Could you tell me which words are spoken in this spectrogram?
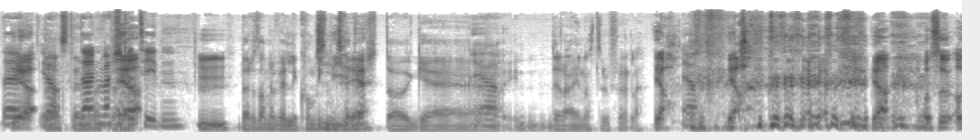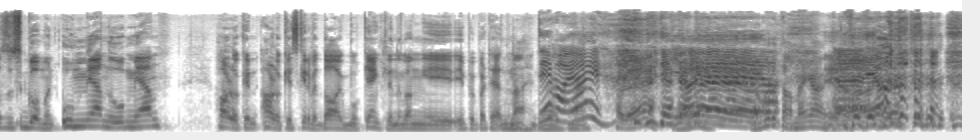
det, Ja. ja, Det stemmer det er den verste det. Ja. tiden. Mm. Bare at han er veldig konsentrert, og eh, Ja. det er det eneste du føler. Ja. Ja. Og, så, og så går man om igjen og om igjen. Har dere, har dere skrevet dagbok egentlig noen gang i, i puberteten? Nei. Det har jeg! Har du det? Ja, ja, ja, ja, Da må du ta med en gang. Ja.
